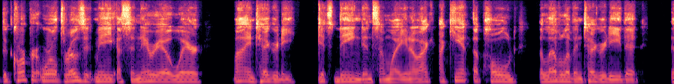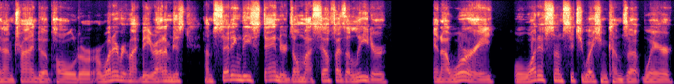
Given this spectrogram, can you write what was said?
the corporate world throws at me a scenario where my integrity gets dinged in some way? You know, I, I can't uphold the level of integrity that that I'm trying to uphold or, or whatever it might be, right? I'm just I'm setting these standards on myself as a leader and I worry, well, what if some situation comes up where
